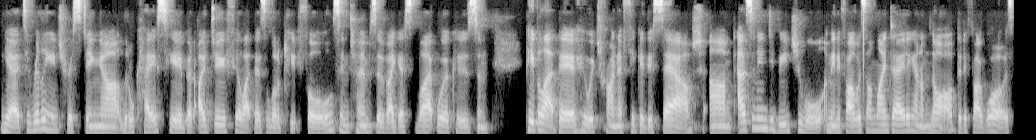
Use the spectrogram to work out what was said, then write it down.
yeah it's a really interesting uh, little case here but i do feel like there's a lot of pitfalls in terms of i guess light workers and people out there who are trying to figure this out. Um, as an individual, I mean, if I was online dating, and I'm not, but if I was,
